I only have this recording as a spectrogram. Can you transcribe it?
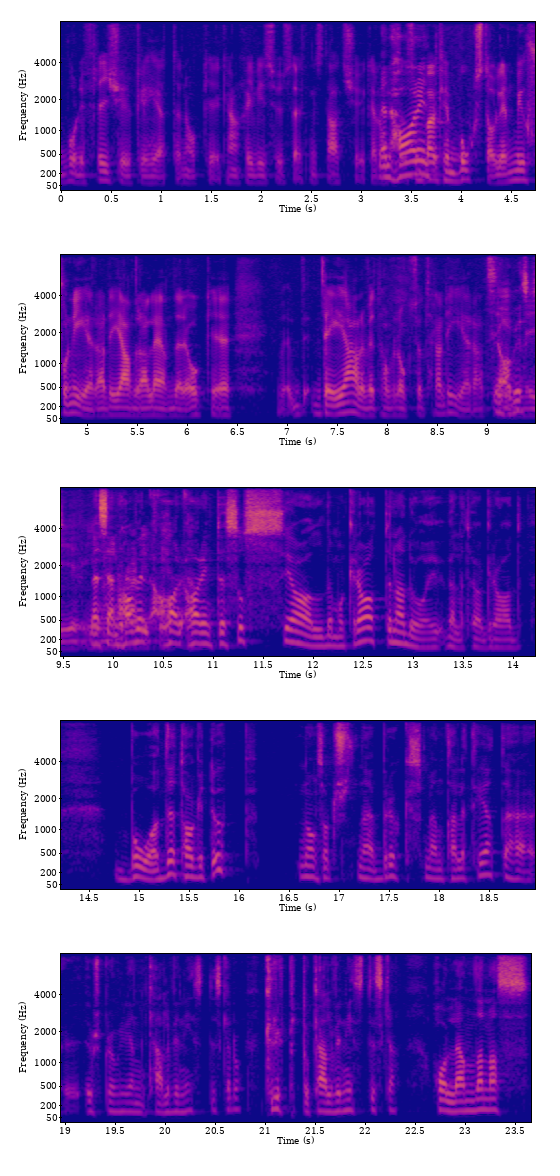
både frikyrkligheten och eh, kanske i viss utsträckning statskyrkan. Men har som inte... verkligen bokstavligen missionerade i andra länder. Och, eh, det arvet har väl också traderats ja, in i, i Men sen har, väl, har, har inte Socialdemokraterna då i väldigt hög grad både tagit upp någon sorts sån här bruksmentalitet, det här ursprungligen kalvinistiska, då, kryptokalvinistiska, holländarnas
